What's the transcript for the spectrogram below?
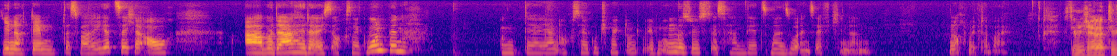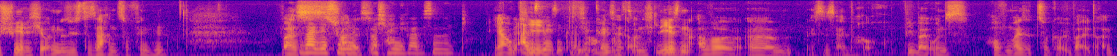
je nachdem, das variiert sicher auch. Aber daher, da ich es auch sehr gewohnt bin und der Jan auch sehr gut schmeckt und eben ungesüßt ist, haben wir jetzt mal so ein Säftchen dann noch mit dabei. Es ist nämlich relativ schwierig, hier ungesüßte Sachen zu finden. Was weil wir es nur, wahrscheinlich, weil wir es nur nicht ja, okay, können wir können es halt auch nicht lesen, aber ähm, es ist einfach auch wie bei uns haufenweise Zucker überall dran.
